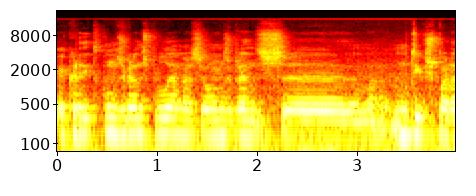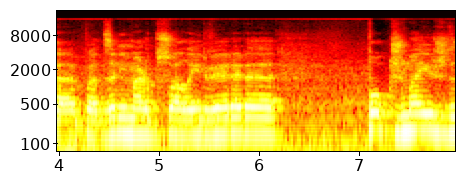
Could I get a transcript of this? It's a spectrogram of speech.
acredito que um dos grandes problemas, ou um dos grandes uh, motivos para, para desanimar o pessoal a ir ver era poucos meios de,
